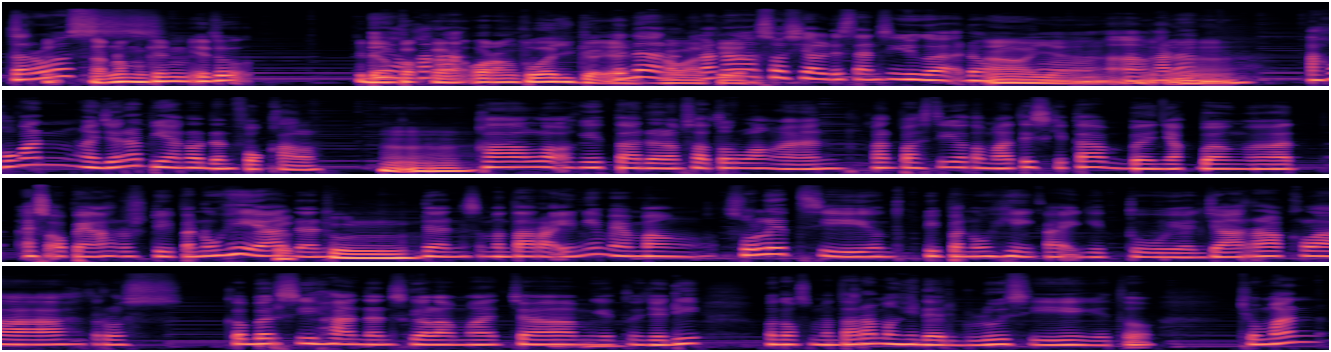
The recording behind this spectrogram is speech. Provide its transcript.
Terus karena mungkin itu dampak karena- karena orang tua juga ya bener khawatir. karena social distancing juga dong. Oh iya. Eh, karena Heeh. aku kan ngajarnya piano dan vokal. Heeh. kalau kita dalam satu ruangan kan pasti otomatis kita banyak banget SOP yang harus dipenuhi ya dan betul. dan sementara ini memang sulit sih untuk dipenuhi kayak gitu ya. Jarak lah terus kebersihan dan segala macam Hmm. gitu. Jadi untuk sementara menghindari dulu sih gitu. Cuman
